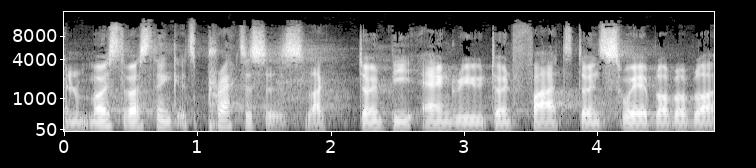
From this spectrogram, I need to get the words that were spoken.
and most of us think it's practices like don't be angry, don't fight, don't swear, blah, blah, blah.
